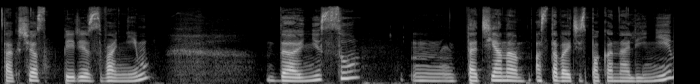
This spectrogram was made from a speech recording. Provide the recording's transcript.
Так, сейчас перезвоним Дайнису. Татьяна, оставайтесь пока на линии.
